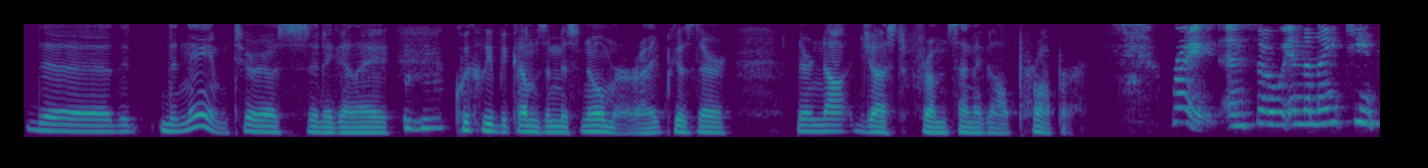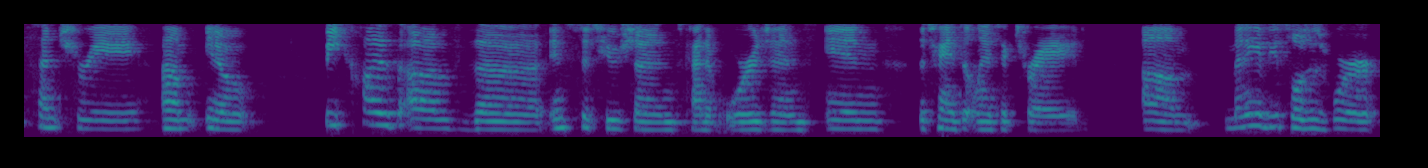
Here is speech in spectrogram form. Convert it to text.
the the the name Tirailleurs Sénégalais mm-hmm. quickly becomes a misnomer, right? Because they're they're not just from Senegal proper. Right. And so in the 19th century, um, you know, because of the institution's kind of origins in the transatlantic trade, um, many of these soldiers were,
